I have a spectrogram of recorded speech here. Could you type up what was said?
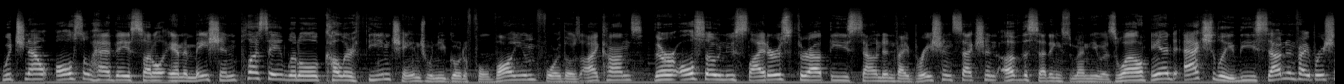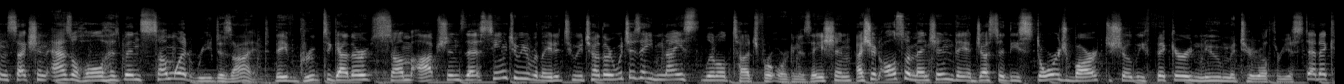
which now also have a subtle animation plus a little color theme change when you go to full volume for those icons. There are also new sliders throughout the sound and vibration section of the settings menu as well, and actually the sound and vibration section as a whole has been somewhat redesigned. They've grouped together some options that seem to be related to each other, which is a nice little touch for organization. I should also mention they adjusted the storage bar to show the thicker new Material 3 aesthetic,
